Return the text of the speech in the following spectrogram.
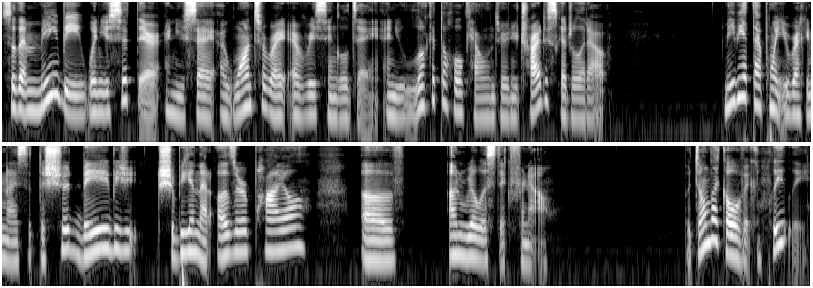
So that maybe when you sit there and you say, I want to write every single day, and you look at the whole calendar and you try to schedule it out, maybe at that point you recognize that the should maybe should be in that other pile of unrealistic for now. But don't let go of it completely.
